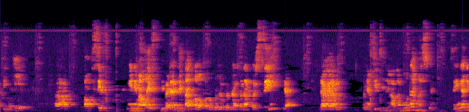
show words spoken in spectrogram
tinggi, uh, toksin minimalis di badan kita. Kalau perlu benar-benar bersih ya dan penyakit tidak akan mudah masuk sehingga di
